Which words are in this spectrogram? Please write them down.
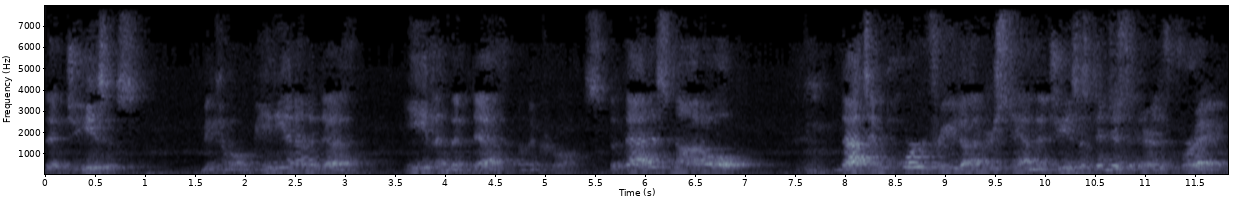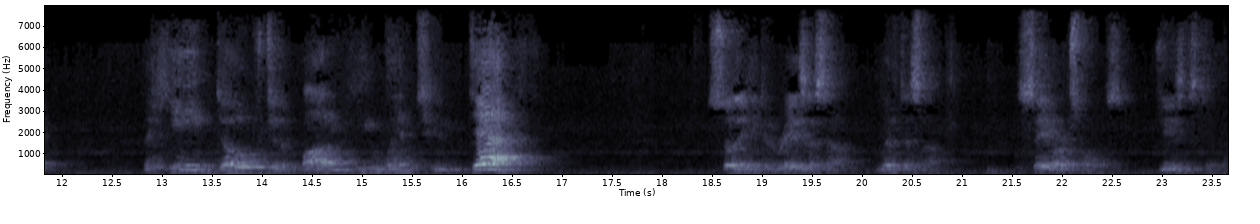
that Jesus become obedient unto death, even the death of the cross. But that is not all. That's important for you to understand that Jesus didn't just enter the fray, that he dove to the bottom, he went to death so that he could raise us up, lift us up, save our souls. Jesus did that.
